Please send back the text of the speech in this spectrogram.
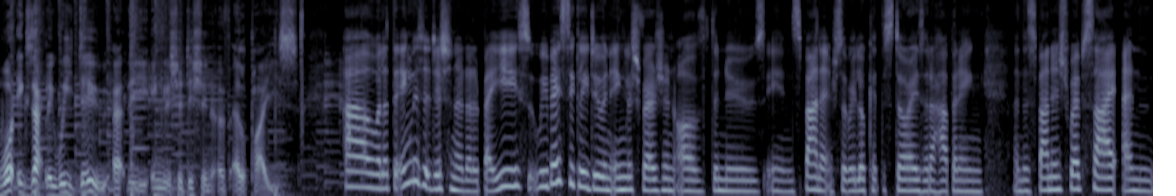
what exactly we do at the English edition of El País? Uh, well, at the English edition of El País, we basically do an English version of the news in Spanish. So we look at the stories that are happening on the Spanish website and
